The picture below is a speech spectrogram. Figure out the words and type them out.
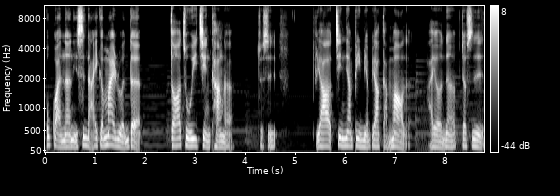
不管呢你是哪一个脉轮的，都要注意健康了。就是不要尽量避免不要感冒了。还有呢，就是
